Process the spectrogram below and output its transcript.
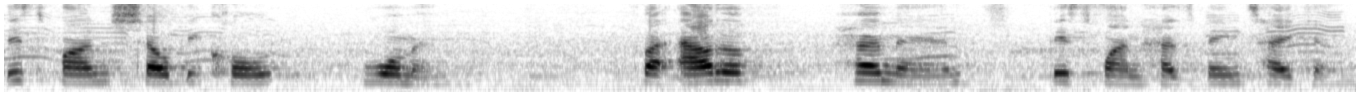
This one shall be called woman, for out of her man this one has been taken.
